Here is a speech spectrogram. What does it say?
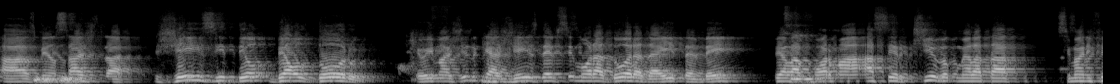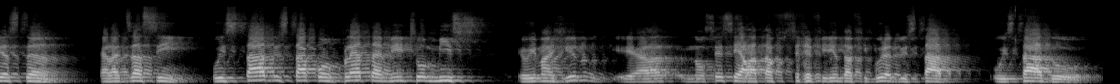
as mensagens da Geise Beldoro. Eu imagino que a Geise deve ser moradora daí também, pela forma assertiva como ela está se manifestando. Ela diz assim: o Estado está completamente omisso. Eu imagino que ela, não sei se ela está se referindo à figura do Estado, o Estado,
